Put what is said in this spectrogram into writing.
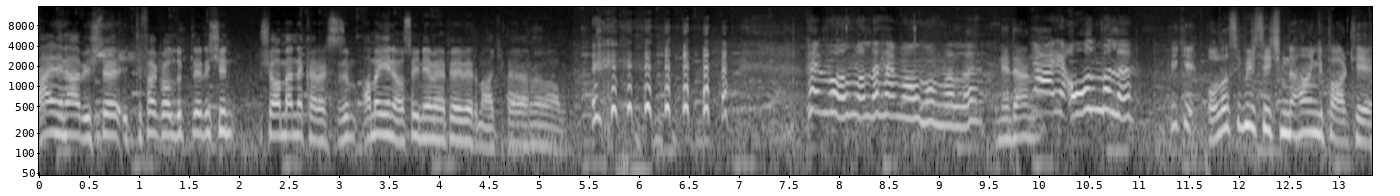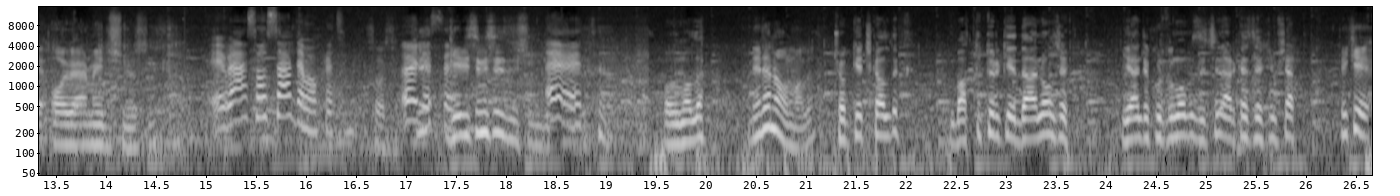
Aynen abi işte ittifak oldukları için şu an ben de kararsızım. Ama yine olsa yine MHP'ye veririm. AKP'ye vermem abi. Hem olmalı hem olmamalı. Neden? Yani olmalı. Peki olası bir seçimde hangi partiye oy vermeyi düşünüyorsunuz? E, ben sosyal demokratım. Sosyal. Öylesi. Gerisini siz düşünün. Evet. Olmalı. Neden olmalı? Çok geç kaldık. Battı Türkiye daha ne olacak? Bir an önce kurtulmamız için erken seçim şart. Peki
